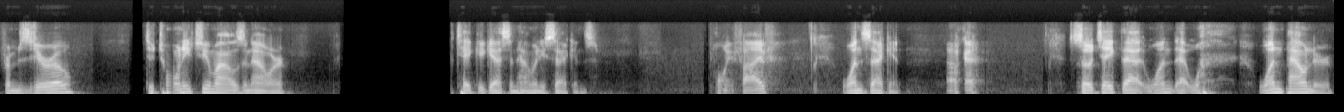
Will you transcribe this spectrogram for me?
from zero to 22 miles an hour. Take a guess in how many seconds? 0.5. One second. Okay. So take that one that one, one pounder.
